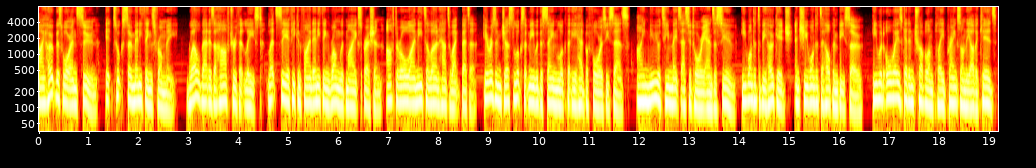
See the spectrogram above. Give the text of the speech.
I hope this war ends soon. It took so many things from me. Well, that is a half-truth at least. Let's see if he can find anything wrong with my expression. After all, I need to learn how to act better. Hiruzen just looks at me with the same look that he had before as he says, I knew your teammates Asutori and Assume. He wanted to be Hokage, and she wanted to help him be so. He would always get in trouble and play pranks on the other kids,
